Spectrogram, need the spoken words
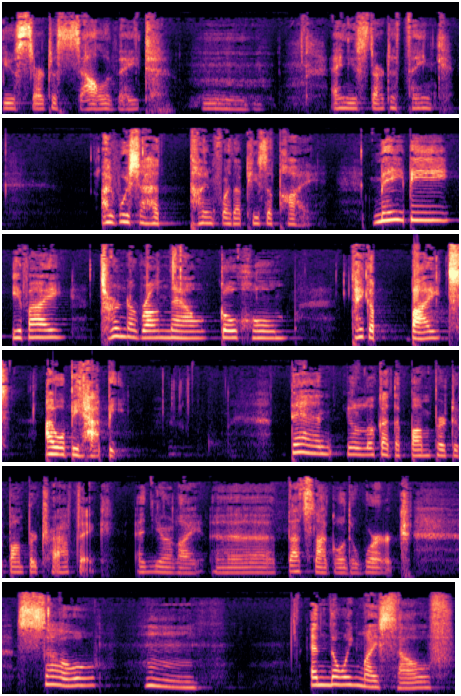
You start to salivate, mm, and you start to think, I wish I had time for that piece of pie. Maybe if I turn around now, go home, take a bite, I will be happy. Then you look at the bumper to bumper traffic and you're like, uh, that's not going to work. So, hmm. And knowing myself,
